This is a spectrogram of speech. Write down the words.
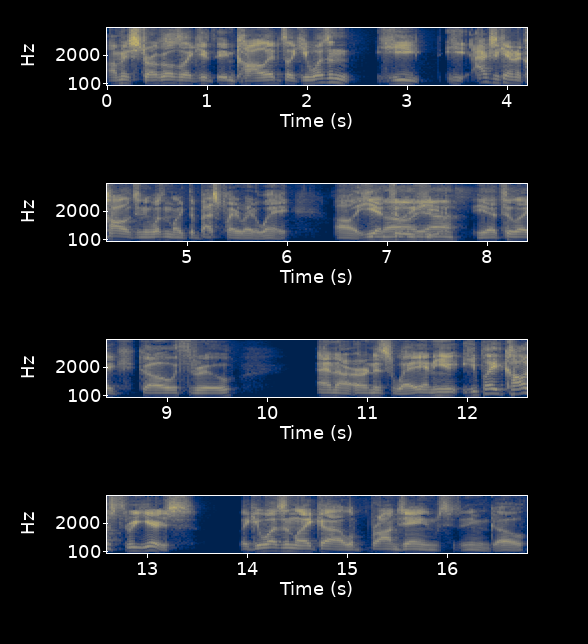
um his struggles. Like he- in college, like he wasn't he he actually came to college and he wasn't like the best player right away. Uh, he had No, to yeah. he, he had to like go through and uh, earn his way. And he he played college three years. Like it wasn't like uh, LeBron James didn't even go.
